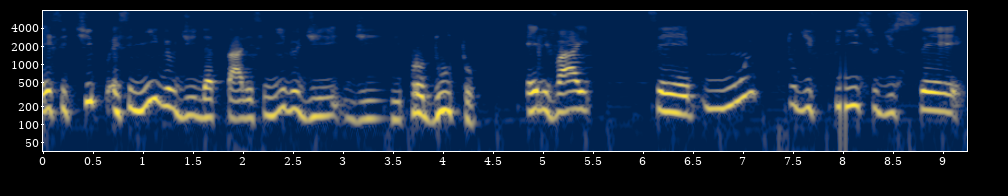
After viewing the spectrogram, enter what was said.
esse tipo, esse nível de detalhe, esse nível de, de produto, ele vai ser muito difícil de ser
